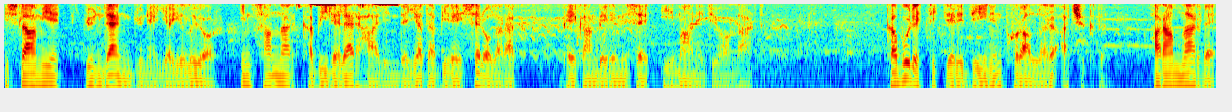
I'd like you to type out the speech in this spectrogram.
İslamiyet günden güne yayılıyor. İnsanlar kabileler halinde ya da bireysel olarak peygamberimize iman ediyorlardı. Kabul ettikleri dinin kuralları açıktı. Haramlar ve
